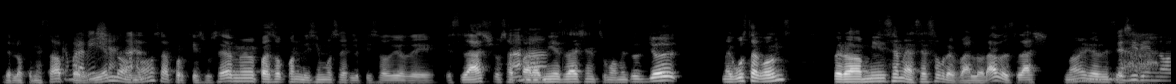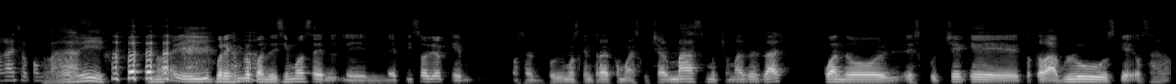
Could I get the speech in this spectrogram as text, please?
de lo que me estaba Qué maravilla". perdiendo, ¿no? O sea, porque sucede, a mí me pasó cuando hicimos el episodio de Slash, o sea, para mí Slash en su momento, yo me gusta Guns, pero a mí se me hacía sobrevalorado Slash, ¿no? Yo decía, Decidí, no haga eso, compa. ay, ¿no? Y por ejemplo, Ajá. cuando hicimos el, el episodio que, o sea, tuvimos que entrar como a escuchar más, mucho más de Slash, cuando escuché que tocaba blues, que, o sea,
